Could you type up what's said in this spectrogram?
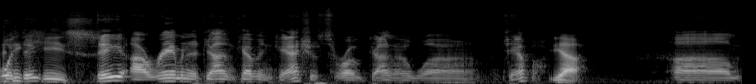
I think they- he's They are ramming it down Kevin Cash's throat down to uh, Tampa. yeah, Um,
